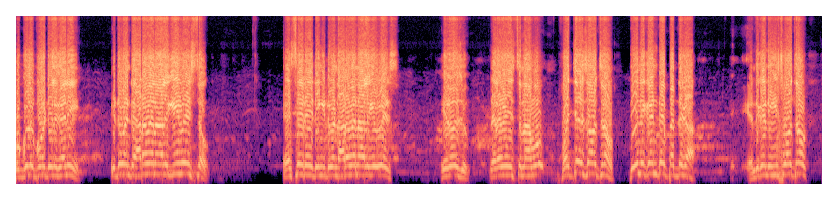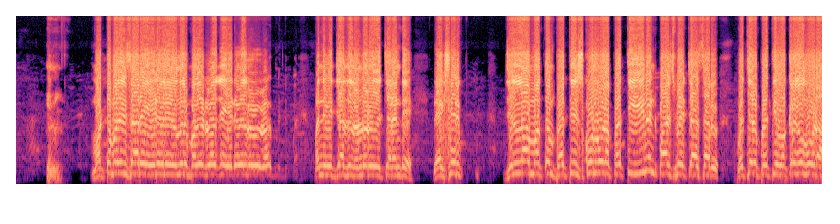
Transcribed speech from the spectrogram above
ముగ్గులు పోటీలు కానీ ఇటువంటి అరవై నాలుగు ఈవెంట్స్తో ఎస్ఏ రేటింగ్ ఇటువంటి అరవై నాలుగు ఈవెంట్స్ ఈరోజు నిర్వహిస్తున్నాము. వచ్చే సంవత్సరం దీనికంటే పెద్దగా ఎందుకంటే ఈ సంవత్సరం మొట్టమొదటిసారి ఏడు వేల ఐదు వందల పదిహేడు రోజు ఏడు వేల మంది విద్యార్థులు రెండో రోజు వచ్చారంటే నెక్స్ట్ ఇయర్ జిల్లా మొత్తం ప్రతి స్కూల్ కూడా ప్రతి ఈవెంట్ పార్టిసిపేట్ చేస్తారు. వచ్చిన ప్రతి ఒక్కరికి కూడా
